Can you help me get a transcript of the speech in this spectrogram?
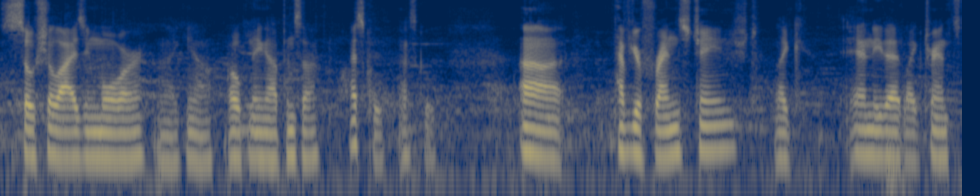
socializing more, like you know, opening up and stuff. That's cool. That's cool. Uh, have your friends changed? Like any that like trans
